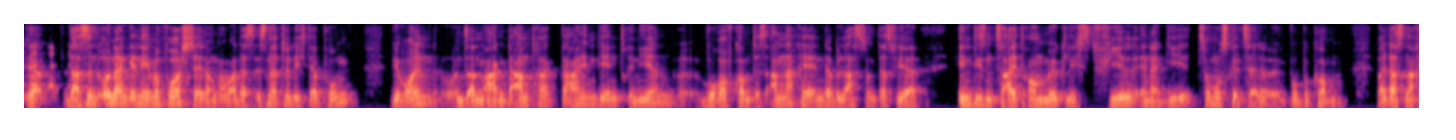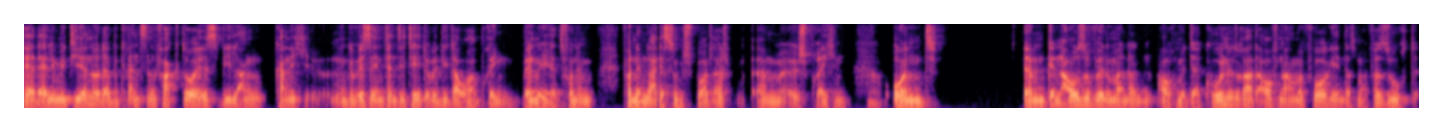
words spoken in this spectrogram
ja, das sind unangenehme Vorstellungen, aber das ist natürlich der Punkt. Wir wollen unseren Magen-Darm-Trakt dahingehend trainieren. Worauf kommt es an nachher in der Belastung, dass wir in diesem Zeitraum möglichst viel Energie zur Muskelzelle irgendwo bekommen. Weil das nachher der limitierende oder begrenzende Faktor ist, wie lang kann ich eine gewisse Intensität über die Dauer bringen, wenn wir jetzt von dem, von dem Leistungssportler ähm, sprechen. Und ähm, genauso würde man dann auch mit der Kohlenhydrataufnahme vorgehen, dass man versucht,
